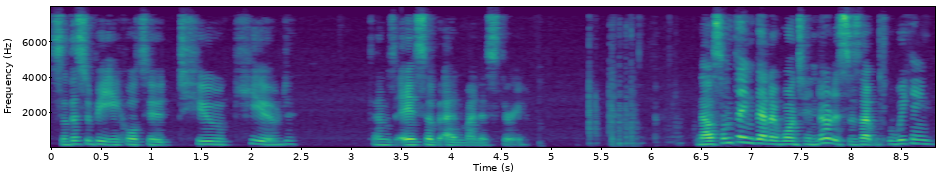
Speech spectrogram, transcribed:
so this would be equal to 2 cubed times a sub n minus 3. Now something that I want to notice is that we can,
